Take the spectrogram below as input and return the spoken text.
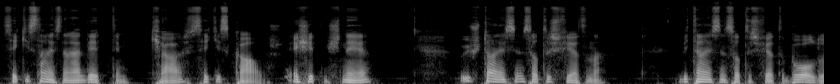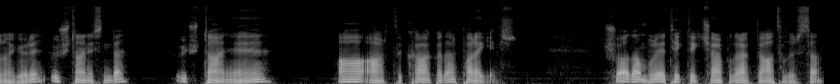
8 tanesinden elde ettiğim kar 8K olur. Eşitmiş neye? 3 tanesinin satış fiyatına. Bir tanesinin satış fiyatı bu olduğuna göre 3 tanesinden 3 tane A artı K kadar para gelir. Şu adam buraya tek tek çarpılarak dağıtılırsa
